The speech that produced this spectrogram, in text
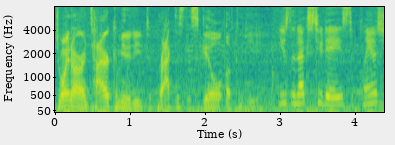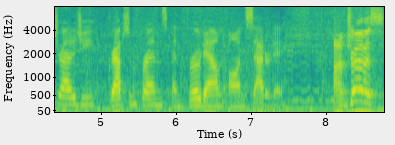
Join our entire community to practice the skill of competing. Use the next two days to plan a strategy, grab some friends, and throw down on Saturday. I'm Travis.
